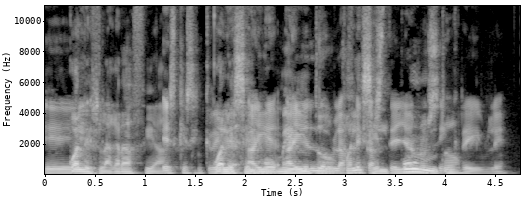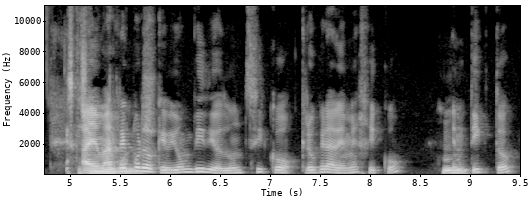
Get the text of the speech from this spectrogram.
Eh, ¿Cuál es la gracia? Es que es increíble. ¿Cuál es el ahí momento? doblaje ¿Cuál es el es punto? increíble. Es que son Además, recuerdo que vi un vídeo de un chico, creo que era de México, en TikTok,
